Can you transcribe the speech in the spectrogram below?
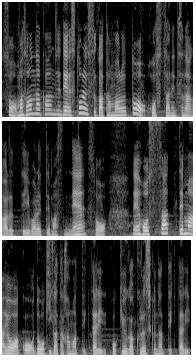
そうまあそんな感じでストレスが溜まると発作につながるって言われてますね。そう。で発作ってまあ要はこう動悸が高まってきたり呼吸が苦しくなってきたり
